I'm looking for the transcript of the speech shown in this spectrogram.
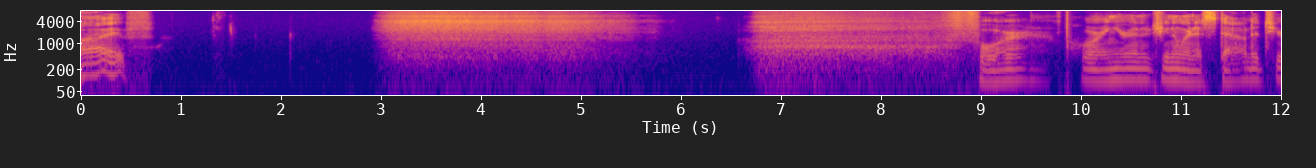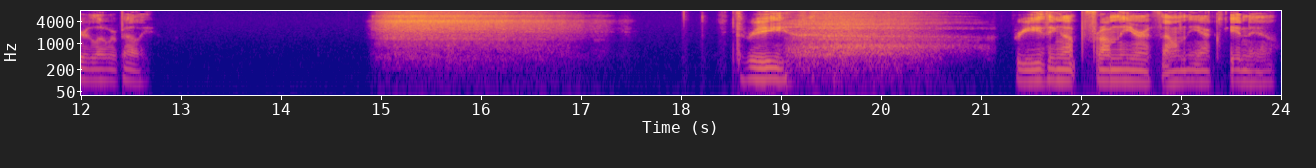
Five. Four, pouring your energy and awareness down into your lower belly. Three, breathing up from the earth on the inhale.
